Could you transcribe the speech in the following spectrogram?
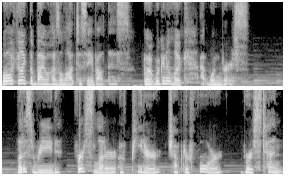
Well, I feel like the Bible has a lot to say about this, but we're gonna look at one verse. Let us read first letter of Peter, chapter 4, verse 10,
